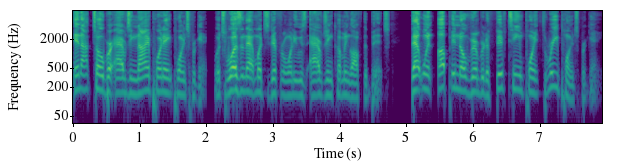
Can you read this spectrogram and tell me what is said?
in October averaging 9.8 points per game, which wasn't that much different when he was averaging coming off the bench. That went up in November to 15.3 points per game.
